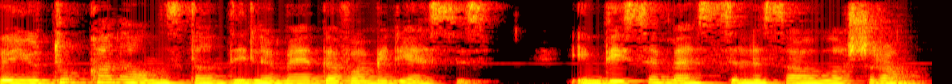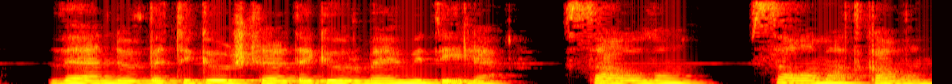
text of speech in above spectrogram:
və YouTube kanalımızdan dinləməyə davam edəsiniz. İndi isə mən sizinlə sağollaşıram və növbəti görüşlərdə görmək ümidi ilə sağ olun, salamat qalın.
